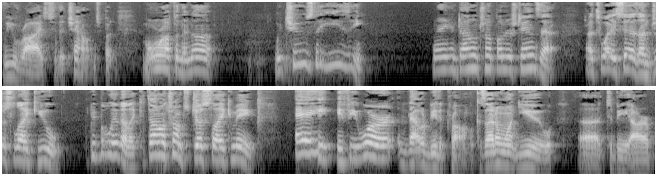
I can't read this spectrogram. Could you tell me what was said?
we rise to the challenge. But more often than not, we choose the easy. Right? And Donald Trump understands that. That's why he says, I'm just like you. People believe that. Like, Donald Trump's just like me. A, if he were, that would be the problem. Because I don't want you uh, to be our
